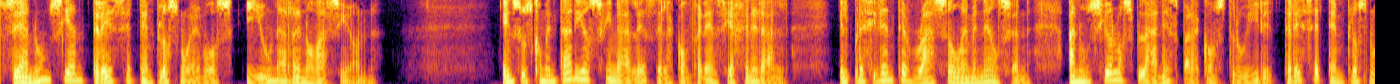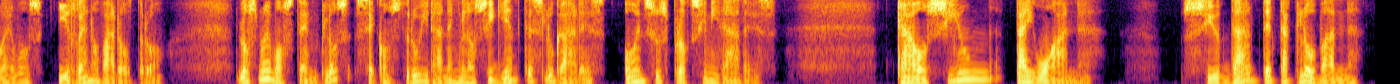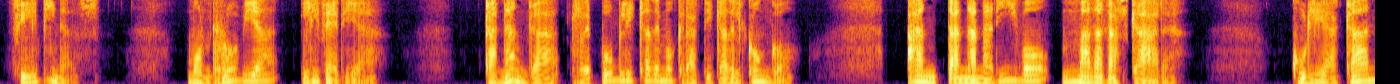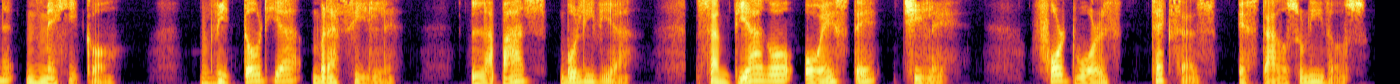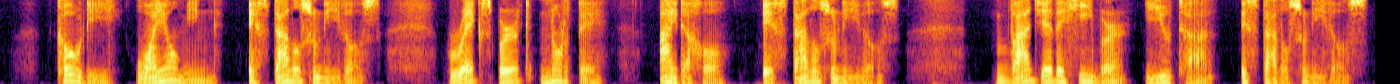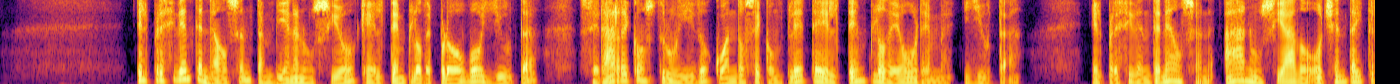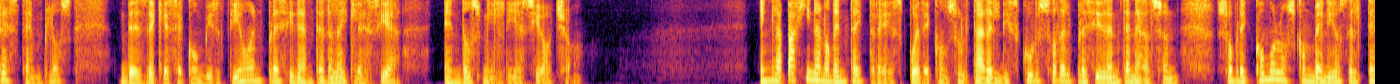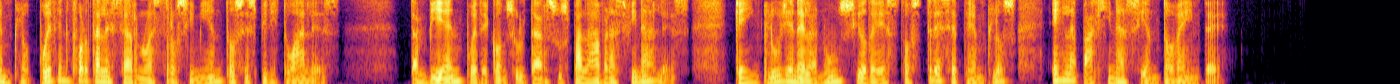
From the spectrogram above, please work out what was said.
Se anuncian trece templos nuevos y una renovación. En sus comentarios finales de la conferencia general, el presidente Russell M. Nelson anunció los planes para construir trece templos nuevos y renovar otro. Los nuevos templos se construirán en los siguientes lugares o en sus proximidades. Kaohsiung, Taiwán. Ciudad de Tacloban, Filipinas. Monrovia, Liberia. Kananga, República Democrática del Congo. Antananarivo, Madagascar. Culiacán, México. Vitoria, Brasil. La Paz, Bolivia. Santiago Oeste, Chile. Fort Worth, Texas, Estados Unidos. Cody, Wyoming, Estados Unidos. Rexburg Norte, Idaho, Estados Unidos. Valle de Heber, Utah, Estados Unidos. El presidente Nelson también anunció que el templo de Provo, Utah, será reconstruido cuando se complete el templo de Orem, Utah. El presidente Nelson ha anunciado 83 templos desde que se convirtió en presidente de la Iglesia en 2018. En la página 93 puede consultar el discurso del presidente Nelson sobre cómo los convenios del templo pueden fortalecer nuestros cimientos espirituales. También puede consultar sus palabras finales, que incluyen el anuncio de estos trece templos en la página 120.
